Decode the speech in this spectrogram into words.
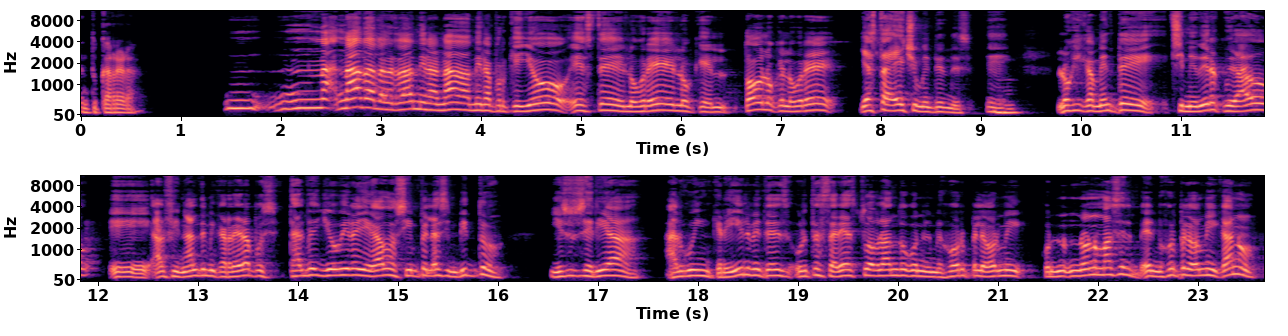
en tu carrera? Na- nada, la verdad, mira, nada, mira, porque yo este, logré lo que, todo lo que logré ya está hecho, ¿me entiendes? Eh. Lógicamente, si me hubiera cuidado eh, al final de mi carrera, pues tal vez yo hubiera llegado a 100 peleas invicto. Y eso sería algo increíble, ¿me entiendes? Ahorita estarías tú hablando con el mejor peleador, con, no nomás el, el mejor peleador mexicano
